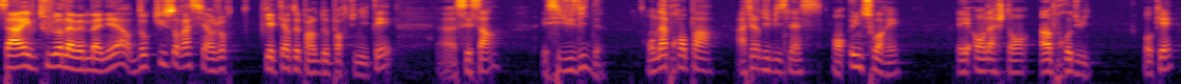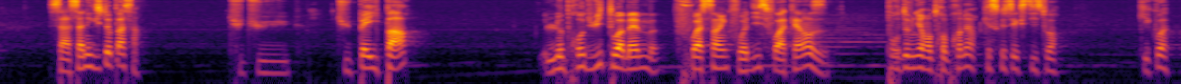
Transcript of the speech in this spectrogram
Ça arrive toujours de la même manière. Donc tu sauras si un jour quelqu'un te parle d'opportunité. Euh, c'est ça. Et c'est du vide. On n'apprend pas à faire du business en une soirée et en achetant un produit. Ok? Ça, n'existe pas ça. Tu, tu, tu payes pas le produit toi-même x5, x10, x15 pour devenir entrepreneur. Qu'est-ce que c'est que cette histoire? Qui quoi?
